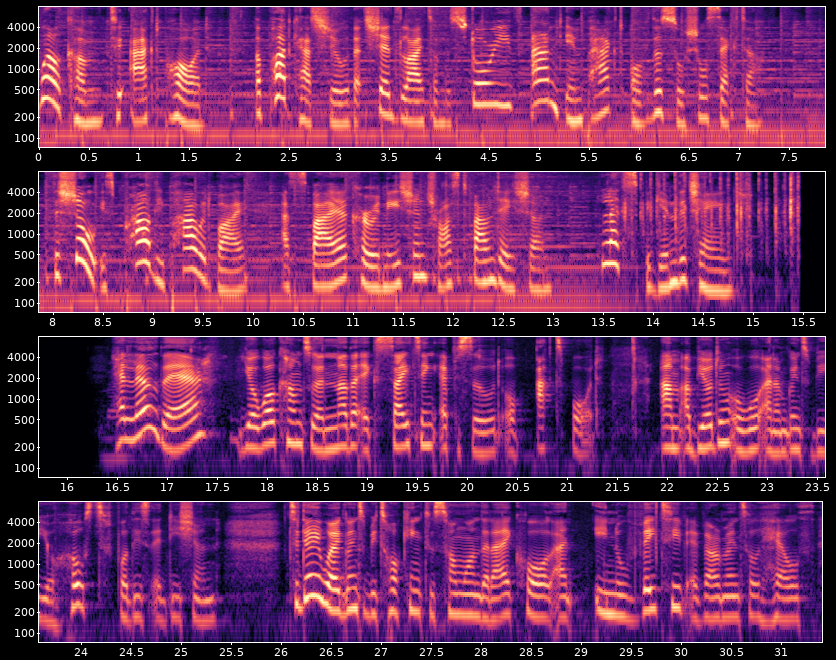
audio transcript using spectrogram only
Welcome to Act Pod, a podcast show that sheds light on the stories and impact of the social sector. The show is proudly powered by Aspire Coronation Trust Foundation. Let's begin the change. Hello there. You're welcome to another exciting episode of Act Pod. I'm Abiodun Owo and I'm going to be your host for this edition. Today we're going to be talking to someone that I call an innovative environmental health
